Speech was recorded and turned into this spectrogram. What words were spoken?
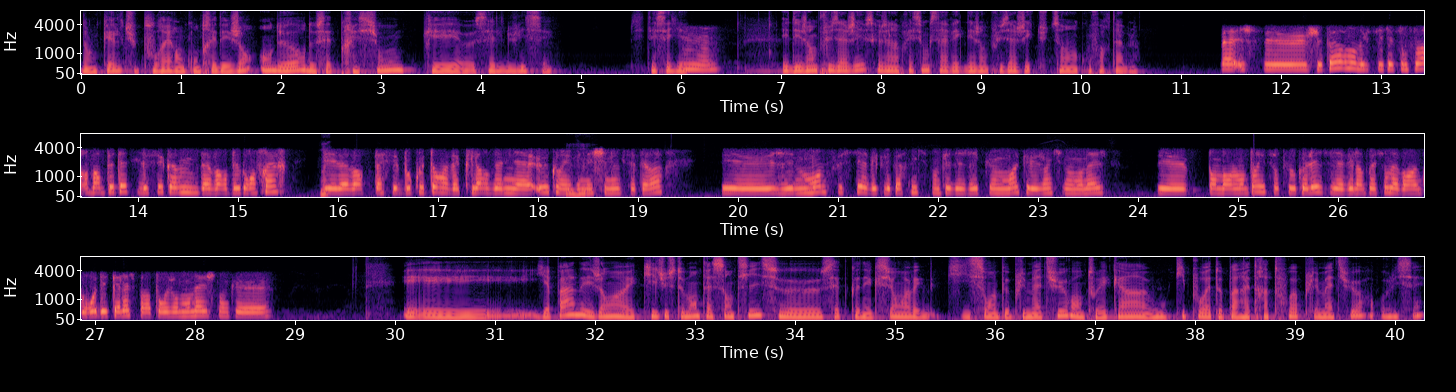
dans lesquels tu pourrais rencontrer des gens en dehors de cette pression qui est euh, celle du lycée. Si tu essayais. Mhm. Et des gens plus âgés, parce que j'ai l'impression que c'est avec des gens plus âgés que tu te sens confortable. Bah, je n'ai pas vraiment d'explication pour ça. Enfin, peut-être le fait quand même d'avoir deux grands frères Ouais. et d'avoir passé beaucoup de temps avec leurs amis à eux quand ils Mhm. venaient chez nous, etc. Et euh, j'ai moins de soucis avec les personnes qui sont plus âgées que moi que les gens qui ont mon âge. Et, euh, pendant longtemps, et surtout au collège, j'avais l'impression d'avoir un gros décalage par rapport aux gens de mon âge. Donc, euh, Et il n'y a pas des gens avec qui justement tu as senti ce- cette connexion avec qui sont un peu plus matures en tous les cas ou qui pourraient te paraître à toi plus matures au lycée?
